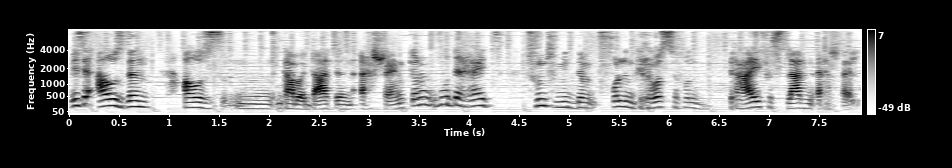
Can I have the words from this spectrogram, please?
Wie Sie aus den Ausgabedaten erscheinen können, wurde RAID 5 mit der vollen Größe von drei Festplatten erstellt.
